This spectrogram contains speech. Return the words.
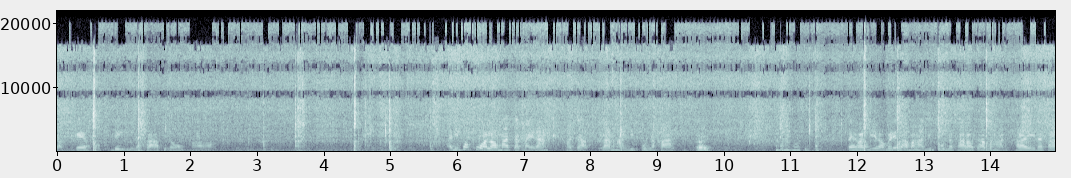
กับแก้มก็ดีนะคะพี่น้องค่ะ อันนี้พ่อครัวเรามาจากไหนนะ มาจากร้านอาหารญี่ปุ่นนะคะเฮ้ยแต่วันนี้เราไม่ได้ทำอาหารญี่ปุ่นนะคะ เราทำอาหารไทยนะคะ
